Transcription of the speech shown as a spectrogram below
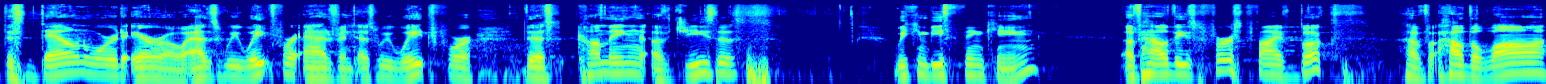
this downward arrow as we wait for Advent, as we wait for this coming of Jesus, we can be thinking of how these first five books, of how the law,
